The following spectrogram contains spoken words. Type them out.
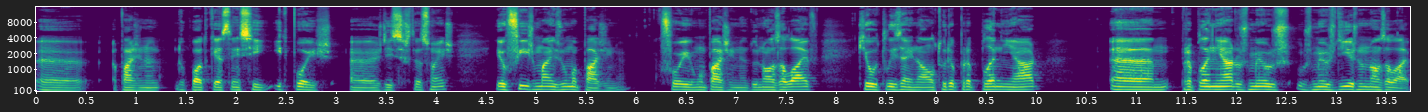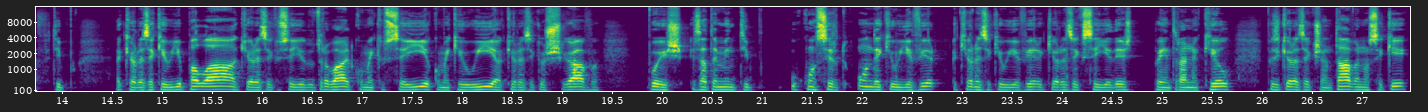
uh, a página do podcast em si e depois uh, as dissertações, eu fiz mais uma página, que foi uma página do Nós Alive, que eu utilizei na altura para planear, para planear os meus, os meus dias no Nós Alive. Tipo, a que horas é que eu ia para lá, a que horas é que eu saía do trabalho, como é que eu saía, como é que eu ia, a que horas é que eu chegava, depois exatamente tipo o concerto onde é que eu ia ver, a que horas é que eu ia ver, a que horas é que saía deste para entrar naquele, depois a que horas é que jantava, não sei o quê,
